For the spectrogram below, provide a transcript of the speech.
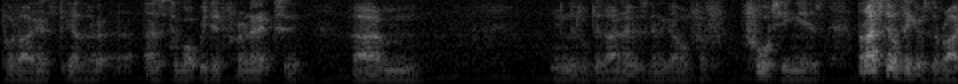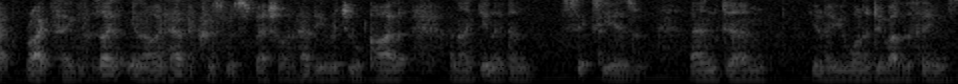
put our heads together uh, as to what we did for an exit. Um, little did I know it was going to go on for f- 14 years, but I still think it was the right right thing because I, you know, I'd had the Christmas special, I'd had the original pilot, and I'd you know done six years and um, you know you want to do other things.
